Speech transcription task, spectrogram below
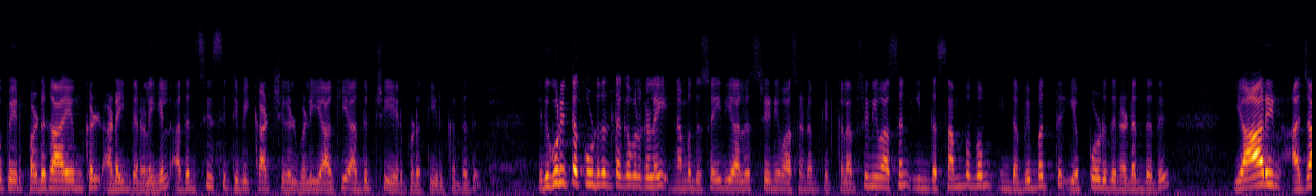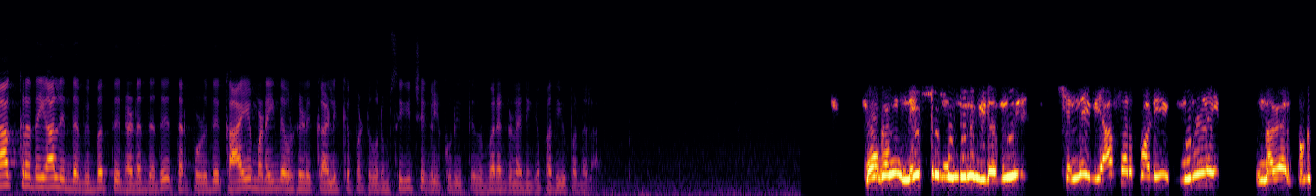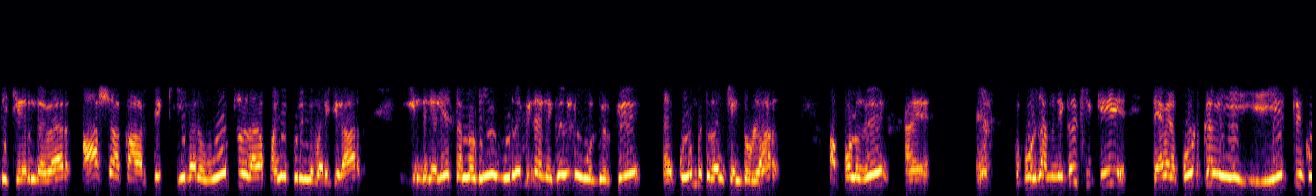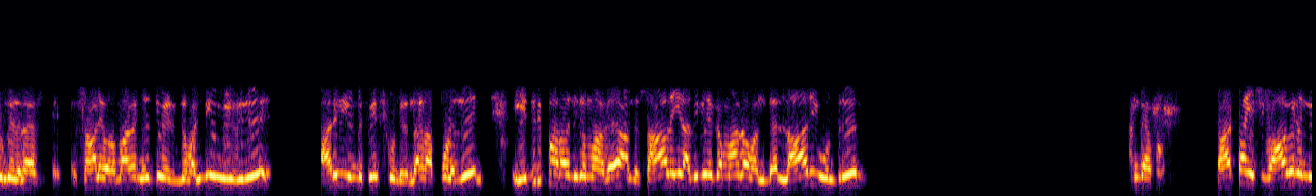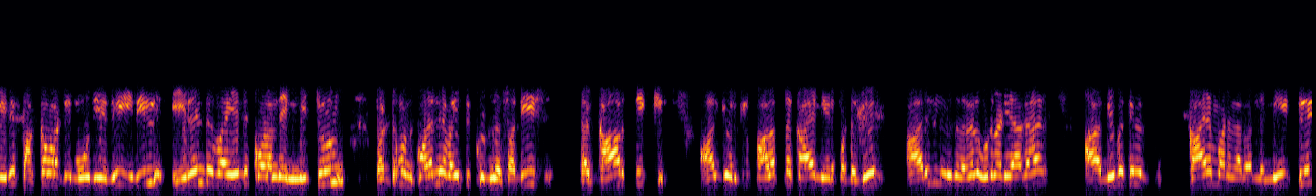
நான்கு பேர் படுகாயங்கள் அடைந்த நிலையில் அதன் சிசிடிவி காட்சிகள் வெளியாகி அதிர்ச்சி ஏற்படுத்தி இருக்கின்றது. இது குறித்த கூடுதல் தகவல்களை நமது செய்தியாளர் ஸ்ரீனிவாசனிடம் கேட்கலாம். ஸ்ரீனிவாசன் இந்த சம்பவம் இந்த விபத்து எப்பொழுது நடந்தது? யாரின் அஜாக்கிரதையால் இந்த விபத்து நடந்தது? தற்பொழுது காயமடைந்தவர்களுக்கு அளிக்கப்பட்டு வரும் சிகிச்சைகள் குறித்து விவரங்களை நீங்க பதிவு பண்ணலாம். மோகன் நேற்று முன்தினம் இரவு சென்னை வியாசார்பாடி சேர்ந்தவர் ஆஷா கார்த்திக். இவர் ஓட்டுநராக பணிபுரிந்து வருகிறார். இந்த நிலையில் தன்னுடைய உறவினர் நிகழ்வு ஒன்றிற்கு குடும்பத்துடன் சென்றுள்ளார். அப்பொழுது அப்பொழுது அந்த நிகழ்ச்சிக்கு தேவையான பொருட்களை ஏற்றி கொண்டிருந்தார். சாலை ஓரமாக நிறுத்தி வைத்திருந்த வண்டியின் மீது அருகில் இருந்து பேசிக் கொண்டிருந்தார். அப்பொழுது எதிர்பாராத விதமாக அந்த சாலையில் அதிவேகமாக வந்த லாரி ஒன்று அந்த டாடா ஏசி வாகனம் மீது பக்கவாட்டில் மோதியது. இதில் இரண்டு வயது குழந்தை மிதுன் மற்றும் அந்த குழந்தை வைத்துக் கொண்ட சதீஷ் கார்த்திக் ஆகியோருக்கு பலத்த காயம் ஏற்பட்டது. அருகில் இருந்தவர்கள் உடனடியாக விபத்தில் காயமான நபர்களை மீட்டு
